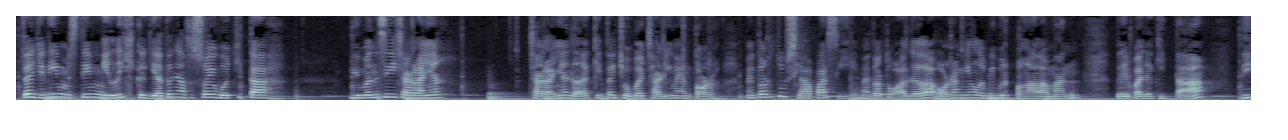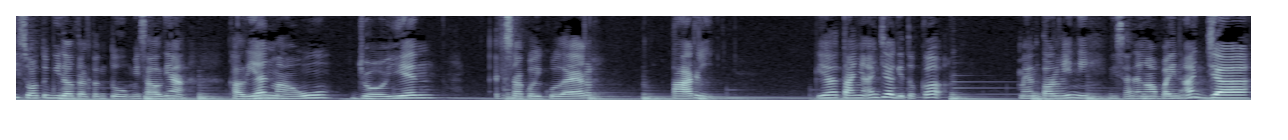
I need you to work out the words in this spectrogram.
Kita jadi mesti milih kegiatan yang sesuai buat kita. Gimana sih caranya? Caranya adalah kita coba cari mentor. Mentor tuh siapa sih? Mentor tuh adalah orang yang lebih berpengalaman daripada kita di suatu bidang tertentu. Misalnya, kalian mau join ekstrakurikuler tari. Ya tanya aja gitu ke mentor ini di sana ngapain aja?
